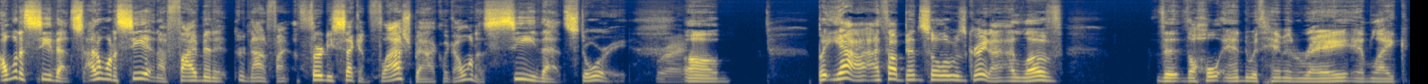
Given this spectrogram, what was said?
I want to see that. I don't want to see it in a five minute or not five, a 30 second flashback. Like I want to see that story. Right. Um, but yeah, I, I thought Ben Solo was great. I, I love the the whole end with him and Rey and like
